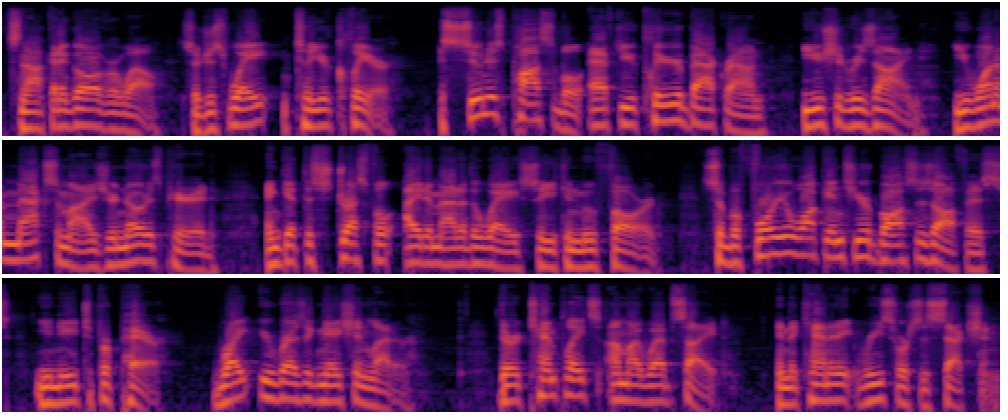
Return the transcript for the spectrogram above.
It's not going to go over well. So just wait until you're clear. As soon as possible after you clear your background, you should resign. You want to maximize your notice period and get the stressful item out of the way so you can move forward. So before you walk into your boss's office, you need to prepare. Write your resignation letter. There are templates on my website in the candidate resources section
